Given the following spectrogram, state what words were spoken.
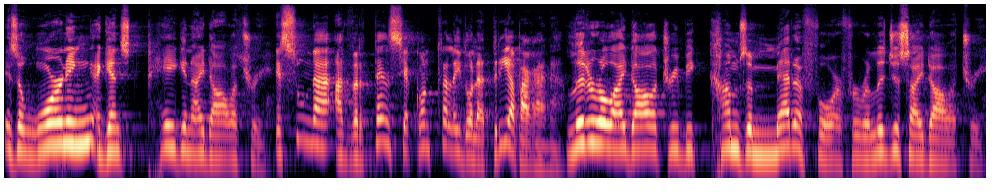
is a warning against pagan idolatry. Es una advertencia contra la idolatría pagana. Literal idolatry becomes a metaphor for religious idolatry.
